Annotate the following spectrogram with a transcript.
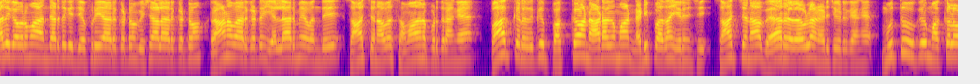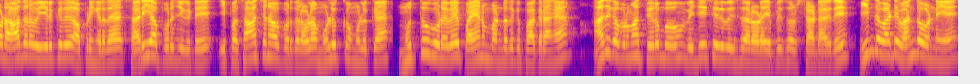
அதுக்கப்புறமா அந்த இடத்துக்கு ஜெஃப்ரியா இருக்கட்டும் விஷாலா இருக்கட்டும் ராணவா இருக்கட்டும் எல்லாருமே வந்து சாச்சனாவை சமாதானப்படுத்துறாங்க. பாக்குறதுக்கு பக்கா நாடகமா நடிப்பா தான் இருந்துச்சு. சாச்சனா வேற லெவல்ல நடிச்சுக்கிட்டு இருக்காங்க. முத்துவுக்கு மக்களோட ஆதரவு இருக்குது அப்படிங்கறத சரியா புரிஞ்சுக்கிட்டு இப்ப சாச்சனாவை பொறுத்தளவுல முழுக்க முழுக்க முத்து கூடவே பயணம் பண்றதுக்கு பாக்குறாங்க. அதுக்கப்புறமா திரும்பவும் விஜய் சேதுபதி சாரோட எபிசோட் ஸ்டார்ட் ஆகுது. இந்த வாட்டி வந்த உடனே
